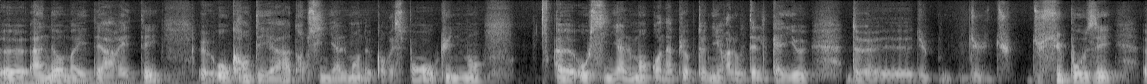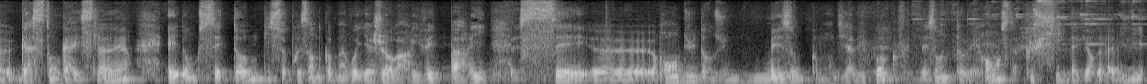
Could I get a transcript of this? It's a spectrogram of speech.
Euh, un homme a été arrêté euh, au Grand Théâtre. Le signalement ne correspond aucunement euh, au signalement qu'on a pu obtenir à l'hôtel Cailleux du, supposé Gaston Geisler. Et donc cet homme, qui se présente comme un voyageur arrivé de Paris, s'est rendu dans une maison, comme on dit à l'époque, une maison de tolérance, la plus chic d'ailleurs de la ville.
